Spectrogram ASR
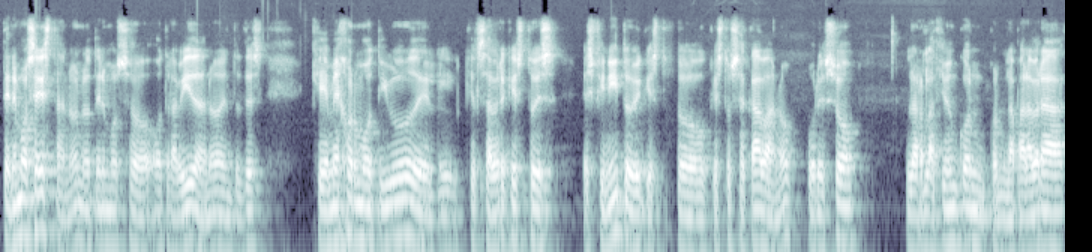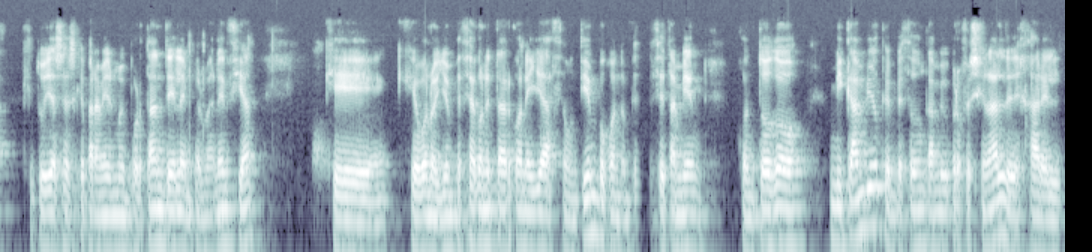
tenemos esta, ¿no? No tenemos otra vida, ¿no? Entonces, qué mejor motivo del que saber que esto es, es finito y que esto, que esto se acaba, ¿no? Por eso la relación con, con la palabra que tú ya sabes que para mí es muy importante, la impermanencia, que, bueno, yo empecé a conectar con ella hace un tiempo, cuando empecé también con todo mi cambio, que empezó de un cambio profesional, de dejar el,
